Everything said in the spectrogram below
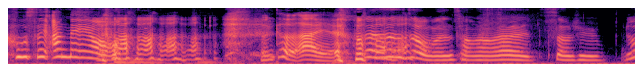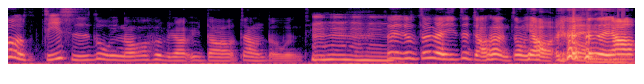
哭谁安内哦，很可爱耶。对，这是我们常常在社区。如果及时录音的话，会比较遇到这样的问题。嗯哼哼哼，所以就真的一只角色很重要，对真的要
